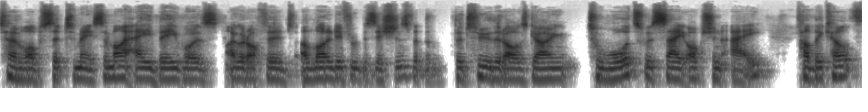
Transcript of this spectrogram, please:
total opposite to me. So my AB was I got offered a lot of different positions, but the, the two that I was going towards was say option A, public health.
